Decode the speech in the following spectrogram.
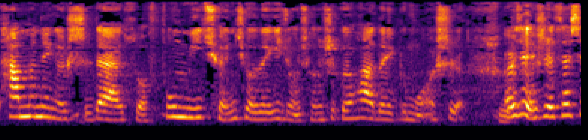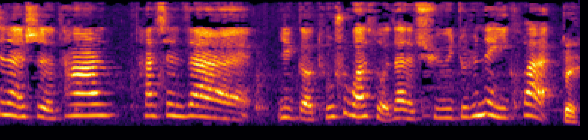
他们那个时代所风靡全球的一种城市规划的一个模式，而且是它现在是它它现在那个图书馆所在的区域，就是那一块，对，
